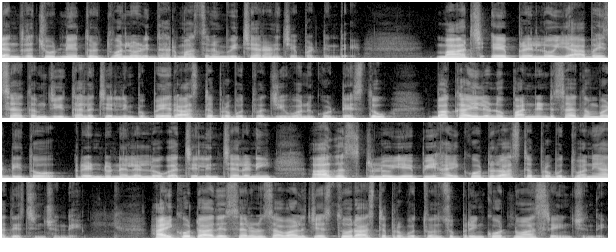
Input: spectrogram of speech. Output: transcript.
చంద్రచూడ్ నేతృత్వంలోని ధర్మాసనం విచారణ చేపట్టింది. మార్చ్ ఏప్రిల్లో యాభై శాతం జీతాల చెల్లింపుపై రాష్ట్ర ప్రభుత్వ జీవోను కొట్టేస్తూ బకాయిలను పన్నెండు శాతం వడ్డీతో రెండు నెలల్లోగా చెల్లించాలని ఆగస్టులో ఏపీ హైకోర్టు రాష్ట్ర ప్రభుత్వాన్ని ఆదేశించింది. హైకోర్టు ఆదేశాలను సవాలు చేస్తూ రాష్ట్ర ప్రభుత్వం సుప్రీంకోర్టును ఆశ్రయించింది.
